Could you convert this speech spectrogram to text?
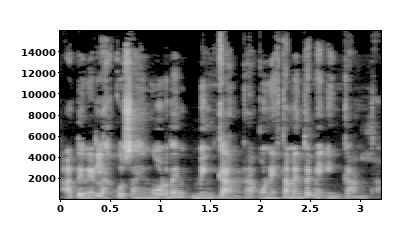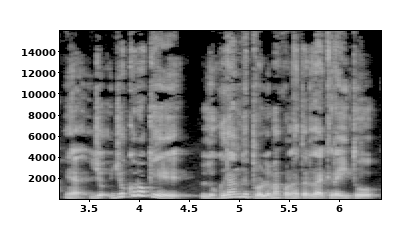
a tener las cosas en orden. Me encanta, honestamente me encanta. Yo, yo creo que los grandes problemas con la tarjeta de crédito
